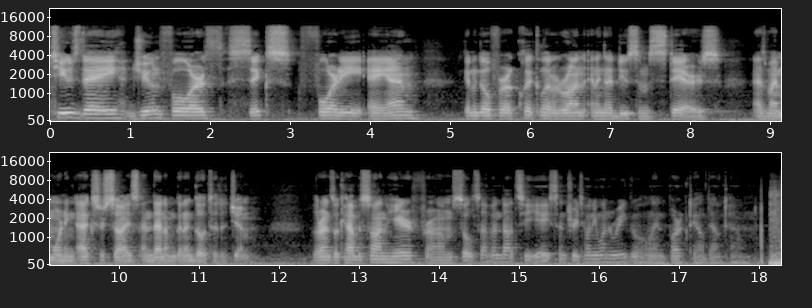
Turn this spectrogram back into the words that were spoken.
Tuesday, June 4th, 6.40 a.m. Gonna go for a quick little run and I'm gonna do some stairs as my morning exercise and then I'm gonna go to the gym. Lorenzo Cabazon here from Soul7.ca, Century 21 Regal in Parkdale, downtown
